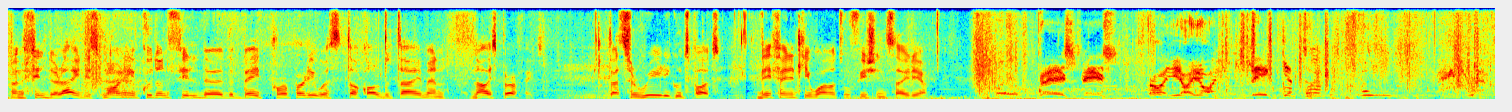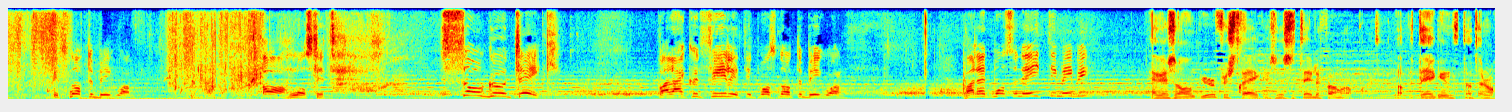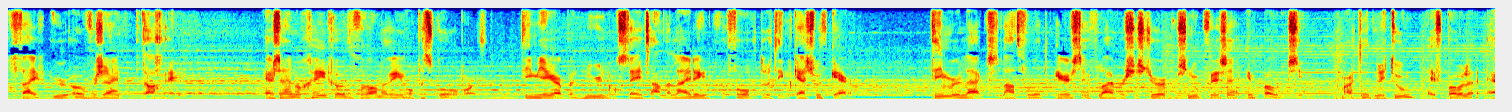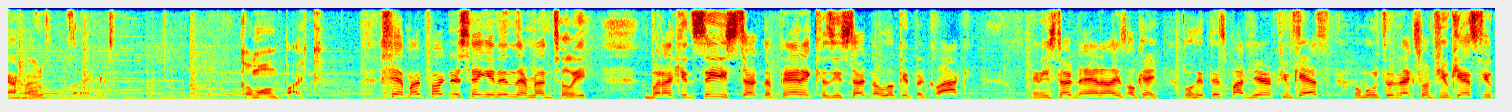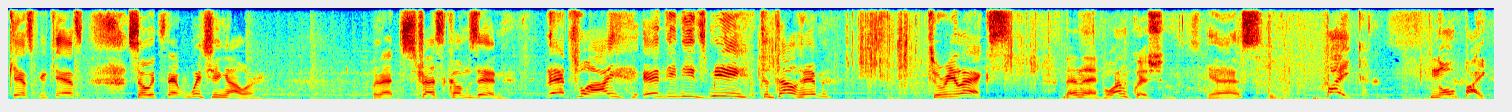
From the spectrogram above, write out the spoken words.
and fill the line. This morning couldn't fill the, the bait properly, was stuck all the time and now it's perfect. That's a really good spot. Definitely one or two fish inside here. Fish, fish! Oj, oj, oj! Vilket tugg! It's not the big one. Oh, lost it. So good take. But I could feel it, it was not the big one. But it was an 80 maybe? Er is al een uur verstreken sinds het telefoonrapport. Wat betekent dat er nog 5 uur over zijn op dag 1. Er zijn nog geen grote veranderingen op het scorebord. Team bent nu nog steeds aan de leiding, gevolgd door Team Catch with Care. Team Relax laat voor het eerst in Fly vs Jerk snoekvissen in Polen zien. Maar tot nu toe heeft Polen erg weinig opgeleverd. Come on, Pike. Yeah, my partner's hanging in there mentally, but I can see he's starting to panic because he's starting to look at the clock and he's starting to analyze. Okay, we'll hit this spot here, few casts. We'll move to the next one, few casts, few casts, few casts. So it's that witching hour where that stress comes in. That's why Andy needs me to tell him to relax. Then one question. Yes. Pike. No pike.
